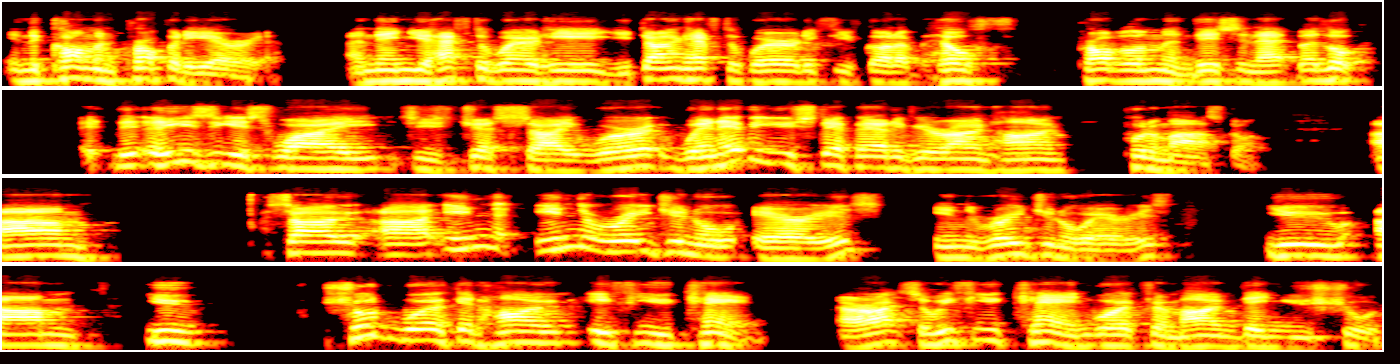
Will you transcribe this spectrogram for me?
in the common property area, and then you have to wear it here. You don't have to wear it if you've got a health problem and this and that. But look, the easiest way is just say whenever you step out of your own home, put a mask on. Um, so uh, in in the regional areas, in the regional areas, you um, you should work at home if you can. All right. So if you can work from home, then you should.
